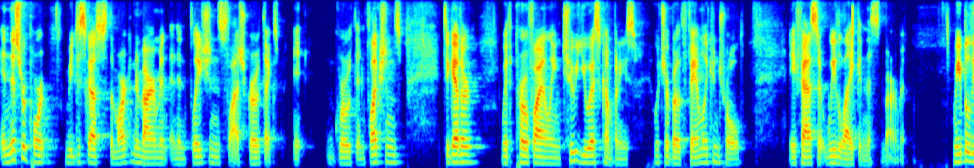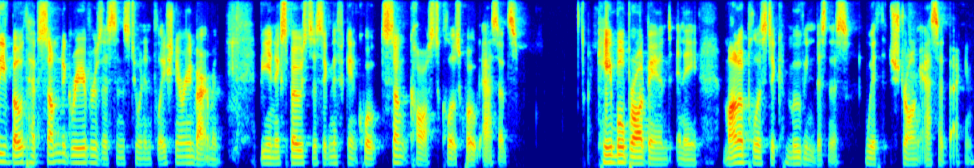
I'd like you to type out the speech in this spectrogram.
In this report, we discuss the market environment and inflation slash growth ex- eh, growth inflections, together with profiling two U.S. companies, which are both family controlled, a facet we like in this environment. We believe both have some degree of resistance to an inflationary environment, being exposed to significant quote sunk cost close quote assets cable broadband in a monopolistic moving business with strong asset backing.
